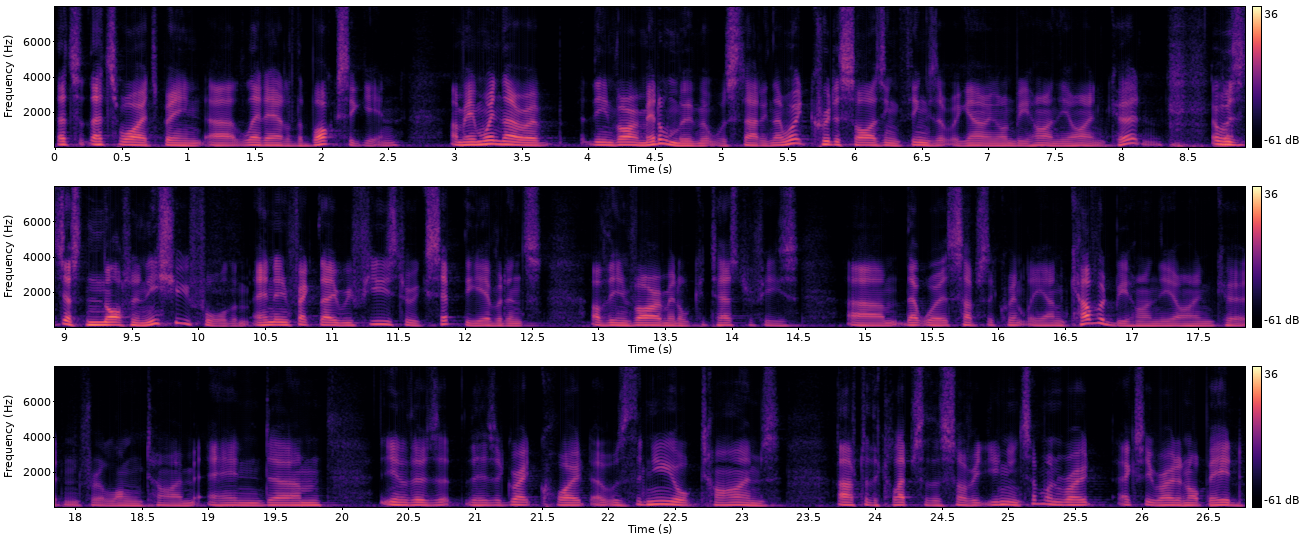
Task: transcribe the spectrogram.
That's that's why it's been uh, let out of the box again. I mean, when they were the environmental movement was starting, they weren't criticising things that were going on behind the Iron Curtain. It was just not an issue for them, and in fact, they refused to accept the evidence of the environmental catastrophes um, that were subsequently uncovered behind the Iron Curtain for a long time. And um, you know, there's a there's a great quote. It was the New York Times after the collapse of the Soviet Union. Someone wrote actually wrote an op-ed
